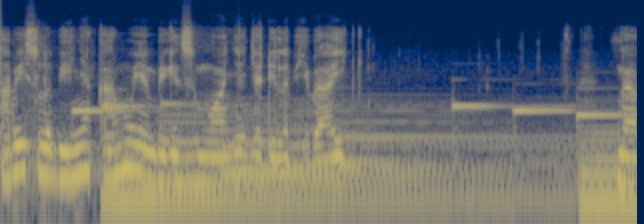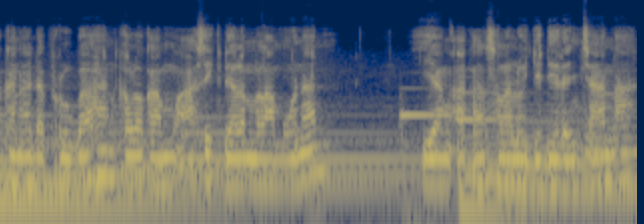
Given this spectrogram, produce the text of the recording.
Tapi selebihnya kamu yang bikin semuanya jadi lebih baik. Nggak akan ada perubahan kalau kamu asik dalam melamunan yang akan selalu jadi rencana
